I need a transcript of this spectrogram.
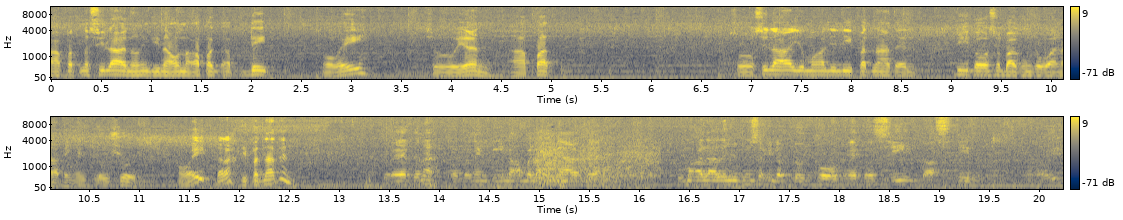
Apat na sila, no? Hindi na ako nakapag-update. Okay? So yan, apat. So sila yung mga lilipat natin dito sa bagong gawa nating enclosure. Okay, tara, lipat natin. So eto na, eto na yung pinakamalaki natin. Kung maalala nyo dun sa in-upload ko, eto si Dustin. Okay.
